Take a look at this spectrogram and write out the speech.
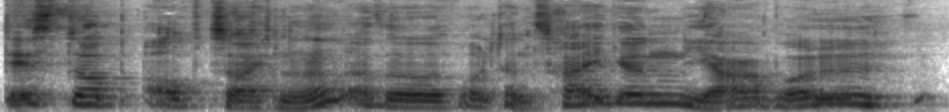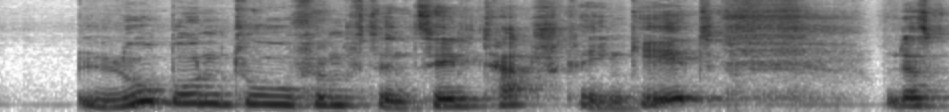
Desktop aufzeichnen. Ne? Also wollte dann zeigen, jawohl, Lubuntu 15.10 Touchscreen geht. Und das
